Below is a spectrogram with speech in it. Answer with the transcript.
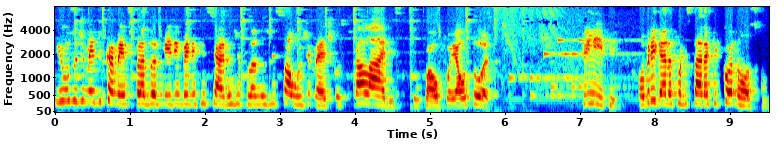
e uso de medicamentos para dormir em beneficiários de planos de saúde médicos hospitalares, do qual foi autor. Felipe, obrigada por estar aqui conosco.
